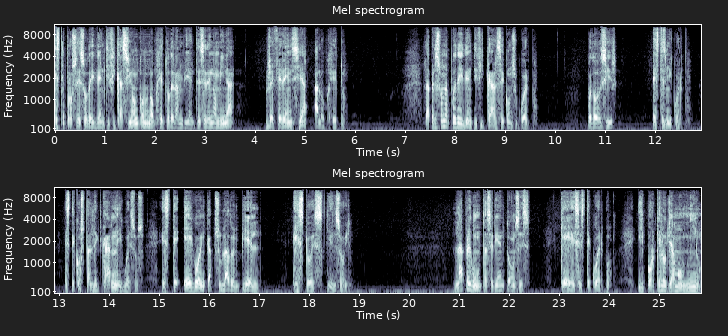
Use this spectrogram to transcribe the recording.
Este proceso de identificación con un objeto del ambiente se denomina referencia al objeto. La persona puede identificarse con su cuerpo. Puedo decir, este es mi cuerpo, este costal de carne y huesos, este ego encapsulado en piel, esto es quien soy. La pregunta sería entonces, ¿qué es este cuerpo? ¿Y por qué lo llamo mío?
